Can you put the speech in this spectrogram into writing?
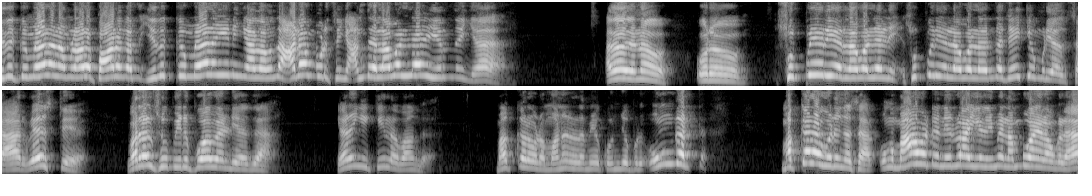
இதுக்கு மேல நம்மளால பாடம் கத்து இதுக்கு மேலேயும் நீங்க அதை வந்து அடம் பிடிச்சீங்க. அந்த லெவல்ல இருந்தீங்க. அதாவது என்ன ஒரு சுப்பீரியர் லெவல்ல நீ சுப்பீரியர் லெவல்ல இருந்தால் ஜெயிக்க முடியாது சார் வேஸ்ட்டு வரல் சூப்பிட்டு போக வேண்டியதுதான். இறங்கி கீழே வாங்க. மக்களோட மனநிலைமையை கொஞ்சம் உங்க மக்களை விடுங்க சார் உங்க மாவட்ட நிர்வாகிகள் இனிமேல் நம்புவாங்க உங்களை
